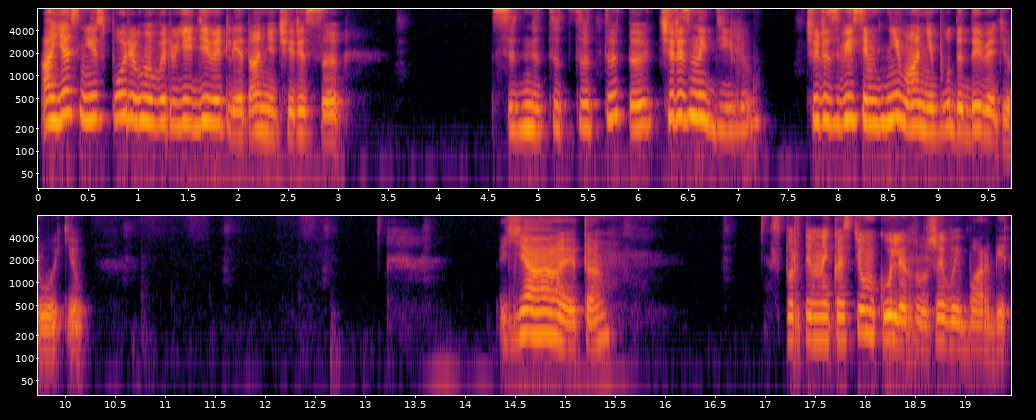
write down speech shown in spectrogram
А я с ней спорю, говорю, ей 9 лет, Аня через, э, через неділю. Через 8 днів Ані буде 9 років. Я это, спортивний костюм, колір рожевий Барбі.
